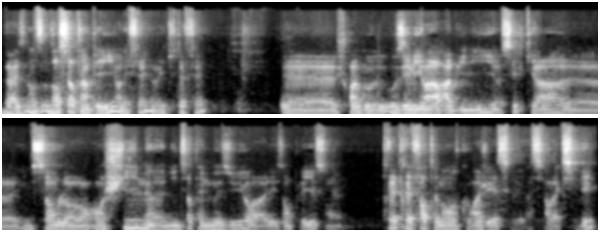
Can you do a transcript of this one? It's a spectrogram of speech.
Bah, dans, certains pays, en effet, oui, tout à fait. Je crois qu'aux Émirats arabes unis, c'est le cas. il me semble en, Chine, d'une certaine mesure, les employés sont très très fortement encouragés à se, faire vacciner.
